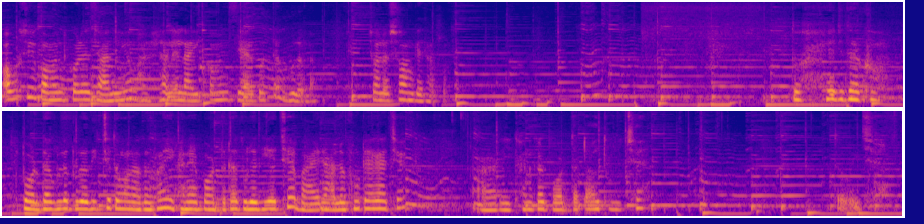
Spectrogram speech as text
অবশ্যই কমেন্ট করে জানিও। ভালো লাগলে লাইক কমেন্ট শেয়ার করতে ভুলো না। চলো, সঙ্গে থাকো। তো এই যে দেখো, পর্দাগুলো তুলে দিচ্ছে তোমার দাদা ভাই এখানের পর্দাটা তুলে দিয়েছে, বাইরে আলো ফুটে গেছে। আর এখানকার পর্দাটাও তুলছে। তো ওই যে।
